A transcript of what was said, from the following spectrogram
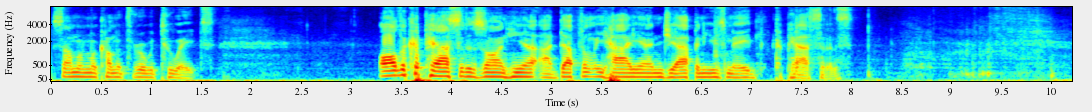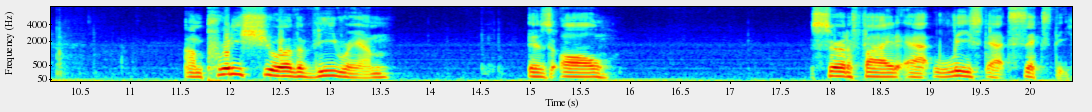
Some of them are coming through with two eights. All the capacitors on here are definitely high-end Japanese-made capacitors. I'm pretty sure the VRAM is all certified at least at 60.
